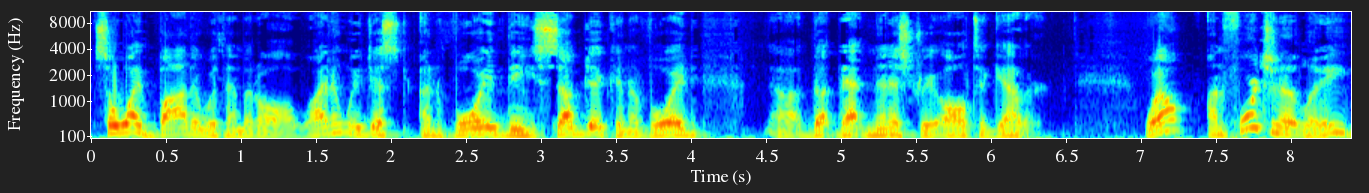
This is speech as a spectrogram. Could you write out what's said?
So why bother with them at all? Why don't we just avoid the subject and avoid uh, th- that ministry altogether? Well, unfortunately,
